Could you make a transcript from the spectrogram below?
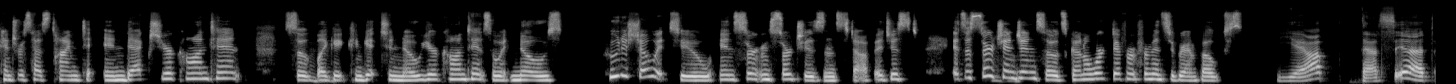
Pinterest has time to index your content. So, mm-hmm. like, it can get to know your content so it knows who to show it to in certain searches and stuff. It just, it's a search mm-hmm. engine. So, it's going to work different from Instagram, folks. Yep, that's it.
